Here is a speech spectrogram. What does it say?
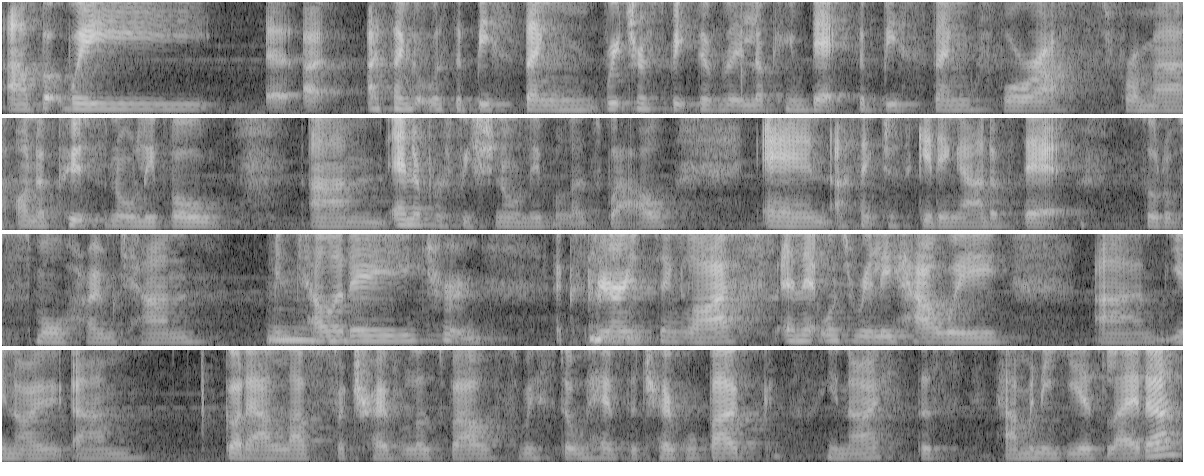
Uh, but we I, I think it was the best thing, retrospectively looking back, the best thing for us from a, on a personal level um, and a professional level as well. And I think just getting out of that sort of small hometown mentality, mm, true, experiencing life, and that was really how we, um, you know, um, got our love for travel as well. So we still have the travel bug, you know, this how many years later,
